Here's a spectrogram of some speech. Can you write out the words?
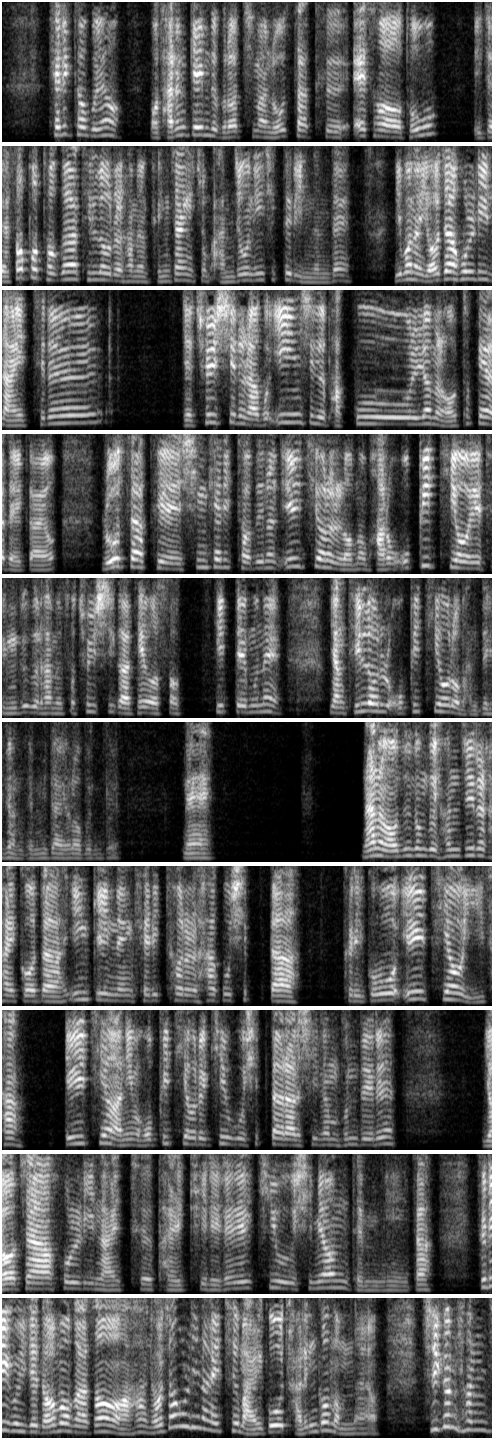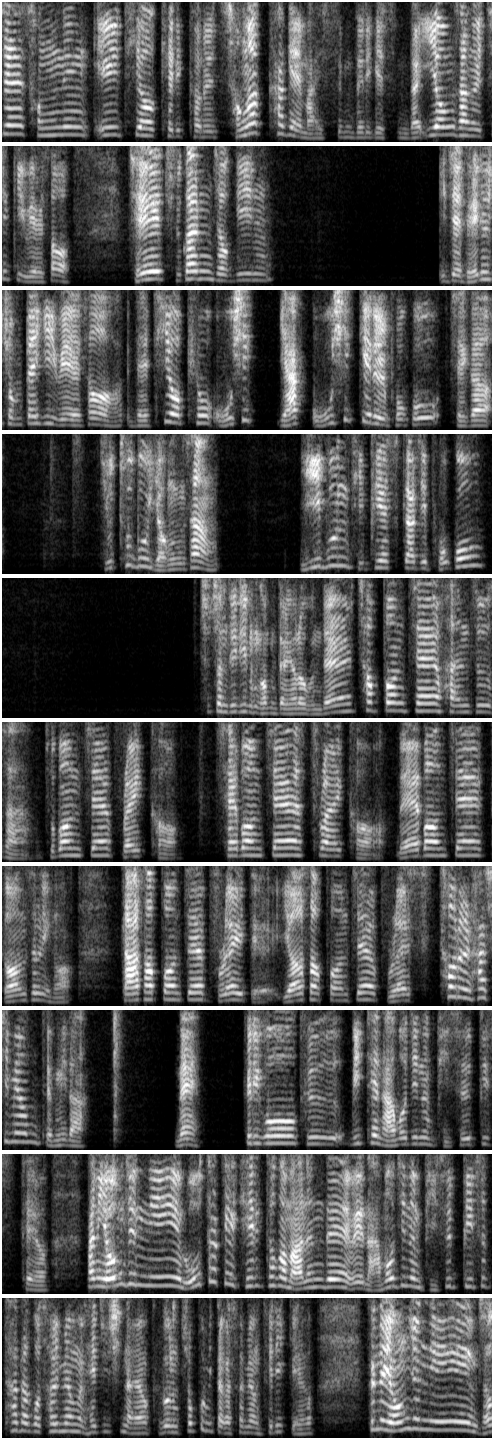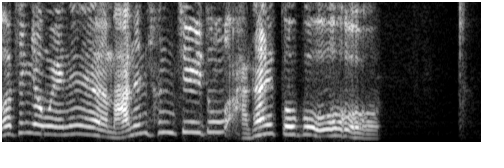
캐릭터고요. 뭐 다른 게임도 그렇지만 로스타크에서도 이제 서포터가 딜러를 하면 굉장히 좀 안 좋은 인식들이 있는데 이번에 여자 홀리 나이트를 이제 출시를 하고 이 인식을 바꾸려면 어떻게 해야 될까요? 로스타크의 신 캐릭터들은 1티어를 넘어 바로 OP티어에 등극을 하면서 출시가 되었었기 때문에 그냥 딜러를 OP티어로 만들면 됩니다, 여러분들. 네. 나는 어느 정도 현질을 할 거다. 인기 있는 캐릭터를 하고 싶다. 그리고 1티어 이상, 1티어 아니면 OP티어를 키우고 싶다라시는 분들은 여자 홀리 나이트 발키리를 키우시면 됩니다. 그리고 이제 넘어가서 아, 여자 홀리 나이트 말고 다른 건 없나요? 지금 현재 성능 1티어 캐릭터를 정확하게 말씀드리겠습니다. 이 영상을 찍기 위해서 제 주관적인 이제 뇌를 좀 빼기 위해서 내 티어표 50, 약 50개를 보고 제가 유튜브 영상 2분 DPS까지 보고 추천드리는 겁니다, 여러분들. 첫 번째 환주사, 두 번째 브레이커, 세 번째 스트라이커, 네 번째 건슬링어, 다섯 번째 블레이드, 여섯 번째 블래스터를 하시면 됩니다. 네. 그리고 그 밑에 나머지는 비슷비슷해요. 아니, 영준님, 로스타크의 캐릭터가 많은데 왜 나머지는 비슷비슷하다고 설명을 해주시나요? 그거는 조금 이따가 설명드릴게요. 근데 영준님, 저 같은 경우에는 많은 현질도 안 할 거고,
